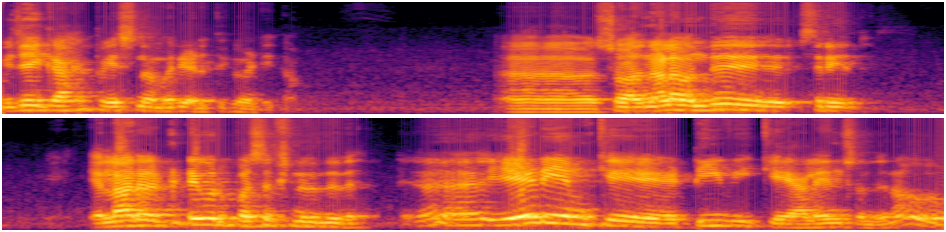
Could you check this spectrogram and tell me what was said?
விஜய்க்காக பேசின மாதிரி எடுத்துக்க வேண்டியதான் ஸோ அதனால வந்து சரி எல்லாருக்கிட்டையும் ஒரு பர்செப்ஷன் இருந்தது. ஏடிஎம்கே டிவிகே அலையன்ஸ் வந்துன்னா ஒரு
